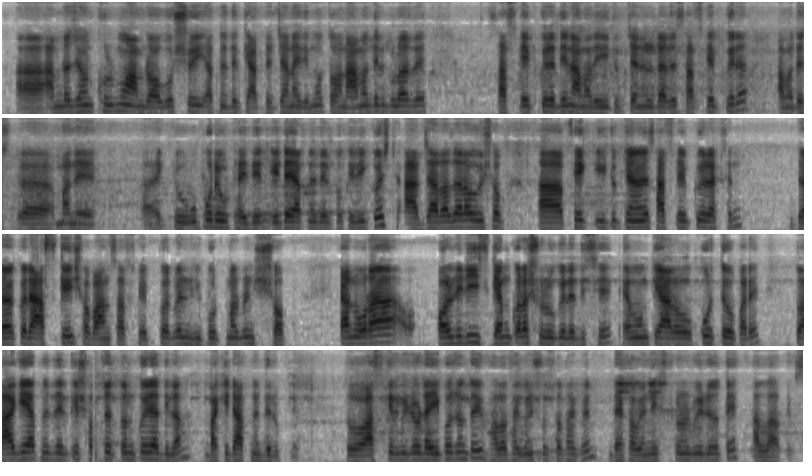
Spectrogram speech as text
আমরা যখন খুলবো, আমরা অবশ্যই আপনাদেরকে আপডেট জানাই দেবো। তখন আমাদের গুলারে সাবস্ক্রাইব করে দিন, আমাদের ইউটিউব চ্যানেলটারে সাবস্ক্রাইব করে আমাদের মানে একটু উপরে উঠাই দেন, এটাই আপনাদের প্রতি রিকোয়েস্ট আর যারা যারা ওই সব ফেক ইউটিউব চ্যানেলে সাবস্ক্রাইব করে রাখছেন, দয়া করে আজকেই সব আনসাবস্ক্রাইব করবেন রিপোর্ট মারবেন সব। কারণ ওরা অলরেডি স্ক্যাম করা শুরু করে দিছে, এমনকি আরও করতেও পারে। তো আগে আপনাদেরকে সচেতন করে দিলাম, বাকিটা আপনাদের উপরে। তো আজকের ভিডিওটা এই পর্যন্তই, ভালো থাকবেন, সুস্থ থাকবেন, দেখা হবে নেক্সট কোনো ভিডিওতে আল্লাহ হাফিজ।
